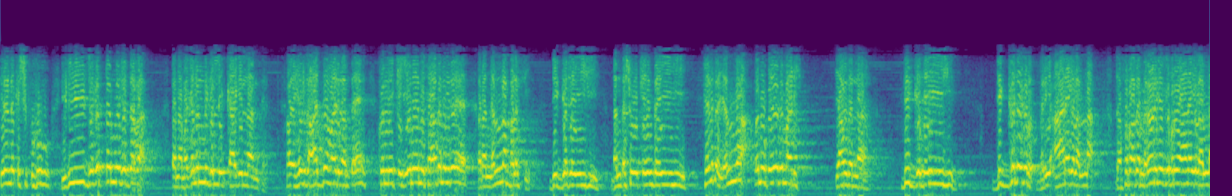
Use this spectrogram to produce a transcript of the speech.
ಹಿರಣ್ಯಕಶಿಪು ಇಡೀ ಜಗತ್ತನ್ನು ಗೆದ್ದವ. ತನ್ನ ಮಗನನ್ನು ಗೆಲ್ಲಿಕ್ಕಾಗಿಲ್ಲ ಅಂತೆ. ಅವ ಹೇಳಿದ ಆಜ್ಞೆ ಮಾಡಿದಂತೆ? ಕೊಲ್ಲಿಕ್ಕೆ ಏನೇನು ಸಾಧನೆ ಇದೆ? ಅದನ್ನೆಲ್ಲ ಬಳಸಿ. ದಿಗ್ಗಜೈಹಿ, ದಂಡಶೋಕೇಂದ್ರೈಹಿ, ಹೇಳಿದ ಎಲ್ಲವನ್ನು ಉಪಯೋಗ ಮಾಡಿ. ಯಾವುದನ್ನ? ದಿಗ್ಗಜೈಹಿ. ದಿಗ್ಗಜಗಳು, ಬರೀ ಆನೆಗಳಲ್ಲ. ದಸವಾದ ಮೆರವಣಿಗೆಗೆ ಬರುವ ಆನೆಗಳಲ್ಲ.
